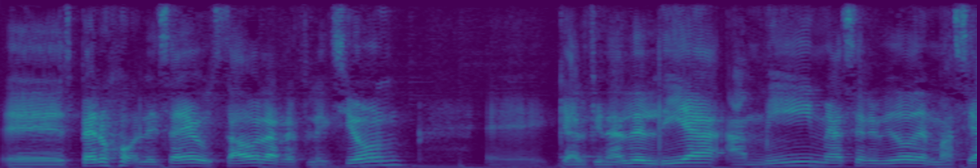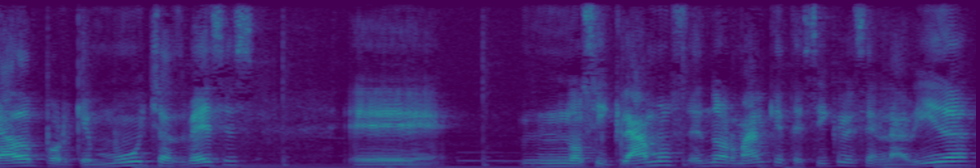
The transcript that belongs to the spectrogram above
eh, espero les haya gustado la reflexión, eh, que al final del día a mí me ha servido demasiado porque muchas veces eh, nos ciclamos, es normal que te cicles en la vida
